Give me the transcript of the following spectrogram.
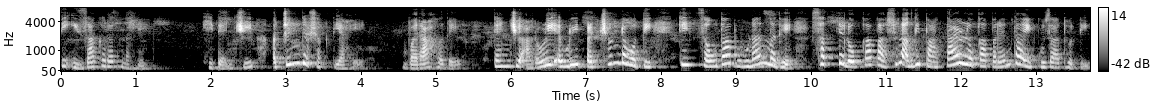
ती इजा करत नाही. ही त्यांची अचिंत्य शक्ती आहे. वराहदेव त्यांची आरोळी एवढी प्रचंड होती की चौदा भुवनांमध्ये सत्य लोकापासून अगदी पाताळ लोकापर्यंत ऐकू जात होती.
